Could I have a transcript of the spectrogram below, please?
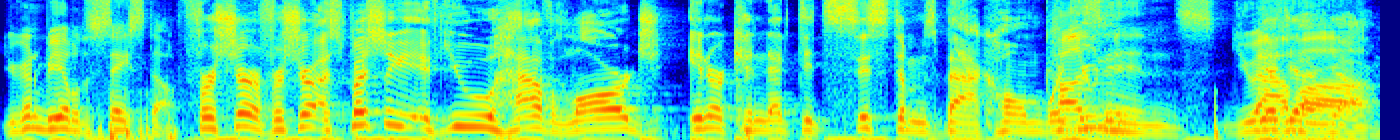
you're gonna be able to say stuff For sure, for sure. Especially if you have large interconnected systems back home. Where cousins you Yeah, have yeah, uh, yeah.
